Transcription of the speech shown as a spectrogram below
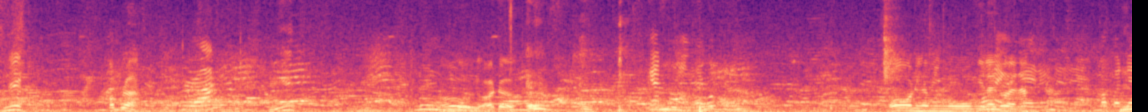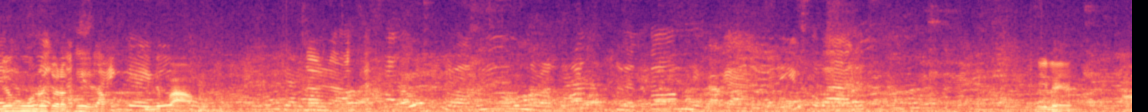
snake cobra Rắn you eat oh you order Canh hả canh hả โอ้นี่เขามีงูมีอะไรด้วยนะ มีเนื้องูเนื้อจระเข้นะครับกินหรือเปล่า Nào là cá sống, nào là ngưu, nào là rắn, nào là tôm, nào là gà, là yếu của ba đó นี่เลยอ๋อ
